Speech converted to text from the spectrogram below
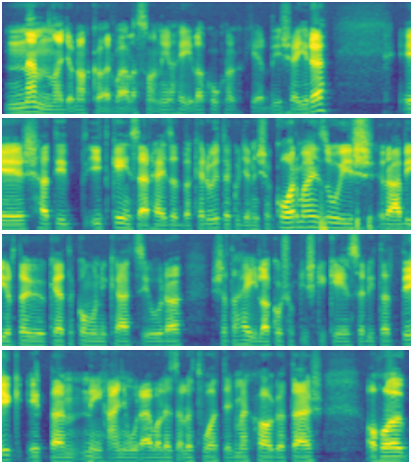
nem nagyon akar válaszolni a helyi lakóknak a kérdéseire, és hát itt, itt kényszerhelyzetbe kerültek, ugyanis a kormányzó is rábírta őket a kommunikációra, és hát a helyi lakosok is kikényszerítették. Éppen néhány órával ezelőtt volt egy meghallgatás, ahol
